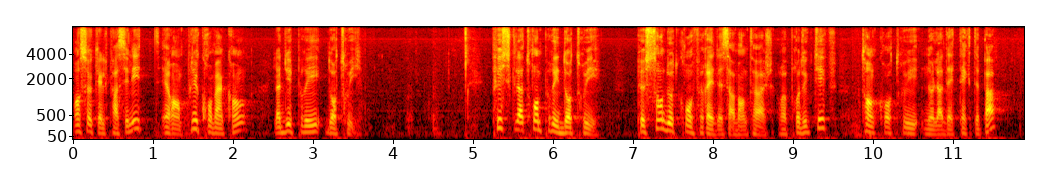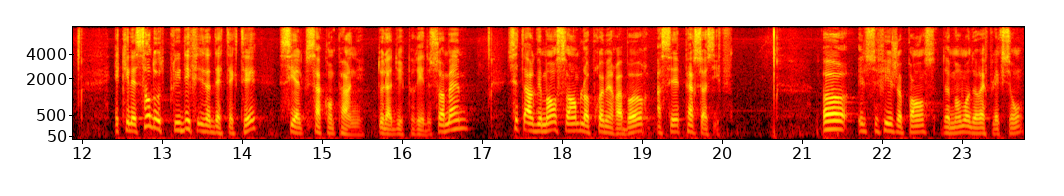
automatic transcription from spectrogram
en ce qu'elle facilite et rend plus convaincant la duperie d'autrui. Puisque la tromperie d'autrui peut sans doute conférer des avantages reproductifs tant qu'autrui ne la détecte pas, et qu'il est sans doute plus difficile à détecter si elle s'accompagne de la duperie de soi-même, cet argument semble au premier abord assez persuasif. Or, il suffit, je pense, d'un moment de réflexion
